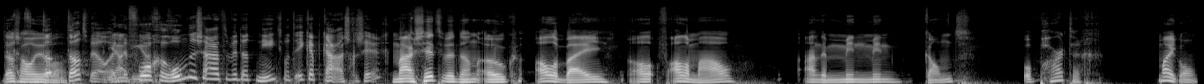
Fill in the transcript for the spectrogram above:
Dat is al heel wat. dat wel. Ja, en de ja. vorige ronde zaten we dat niet, want ik heb kaas gezegd. Maar zitten we dan ook allebei, al, of allemaal, aan de min-min kant op hartig. Michael,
